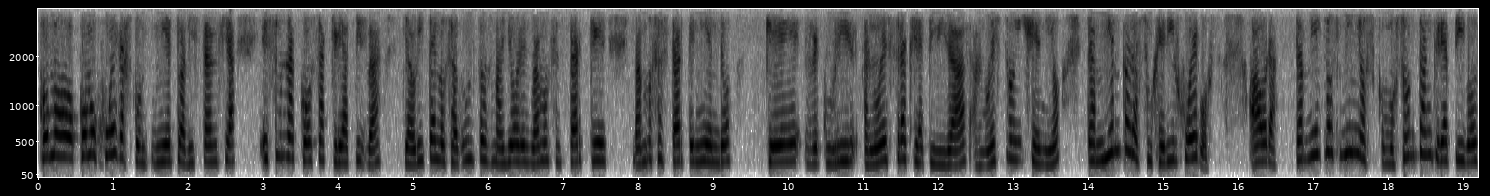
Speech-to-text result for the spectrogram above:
cómo, cómo juegas con tu nieto a distancia, es una cosa creativa que ahorita los adultos mayores vamos a estar que vamos a estar teniendo que recurrir a nuestra creatividad, a nuestro ingenio, también para sugerir juegos. Ahora, también los niños, como son tan creativos,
